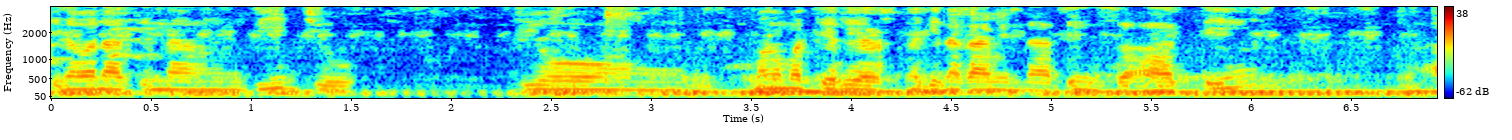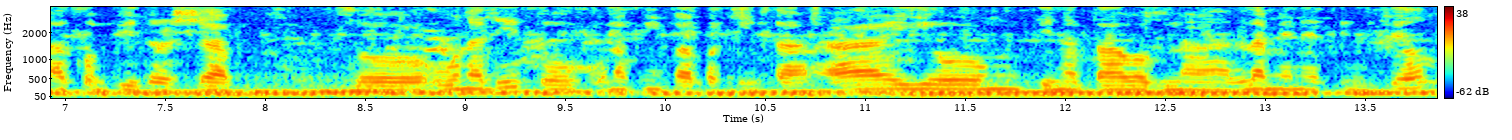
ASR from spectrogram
Ginawa natin ng video yung mga materials na ginagamit natin sa ating uh, computer shop So, una dito, una kong ipapakita ay yung tinatawag na laminating film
